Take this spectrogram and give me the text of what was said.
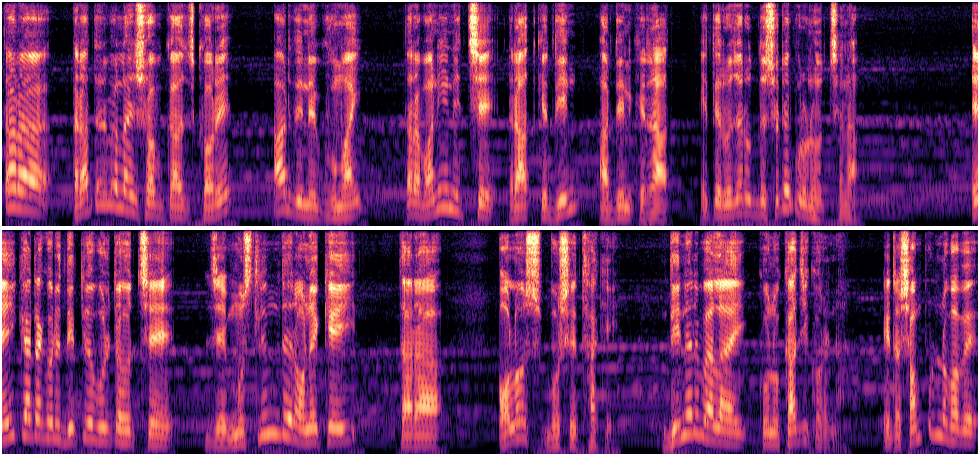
তারা রাতের বেলায় সব কাজ করে, আর দিনে ঘুমায়। তারা বানিয়ে নিচ্ছে রাতকে দিন আর দিনকে রাত। এতে রোজার উদ্দেশ্যটাই পূরণ হচ্ছে না। এই ক্যাটাগরির দ্বিতীয় ভুলটা হচ্ছে যে মুসলিমদের অনেকেই তারা অলস বসে থাকে। দিনের বেলায় কোনো কাজই করে না। এটা সম্পূর্ণভাবে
